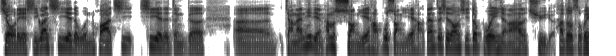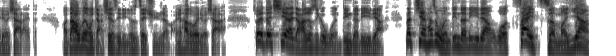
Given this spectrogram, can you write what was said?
久了，也习惯企业的文化，企企业的整个呃，讲难听点，他们爽也好，不爽也好，但这些东西都不会影响到他的去留，他都是会留下来的。啊，大部分我讲现实一点，就是这群人嘛，因为他都会留下来。所以对企业来讲，它就是一个稳定的力量。那既然它是稳定的力量，我再怎么样，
